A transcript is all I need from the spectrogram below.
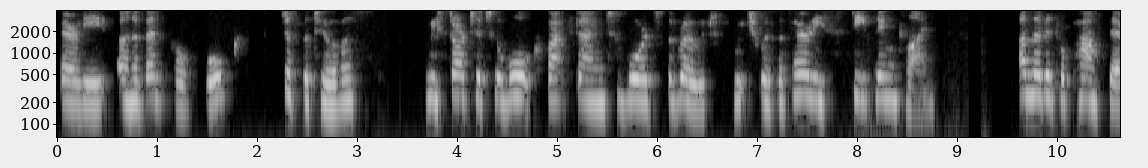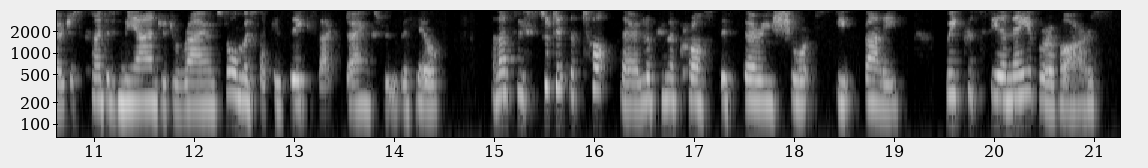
fairly uneventful walk, just the two of us. We started to walk back down towards the road, which was a fairly steep incline. And the little path there just kind of meandered around, almost like a zigzag down through the hill. And as we stood at the top there, looking across this very short, steep valley, we could see a neighbour of ours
